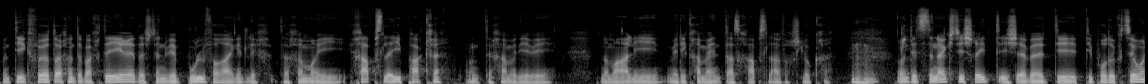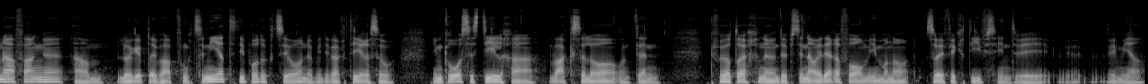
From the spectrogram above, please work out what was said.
Und die gefriert Bakterien, das ist dann wie Pulver eigentlich, da kann man in Kapseln einpacken und dann kann man die wie normale Medikamente als Kapsel einfach schlucken. Mhm. Und jetzt der nächste Schritt ist eben die, die Produktion anfangen, ähm, schauen, ob das überhaupt funktioniert, die Produktion, ob man die Bakterien so im grossen Stil kann wachsen lassen und dann geführt rechnen und ob sie dann auch in dieser Form immer noch so effektiv sind, wie, wie, wie, wir,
